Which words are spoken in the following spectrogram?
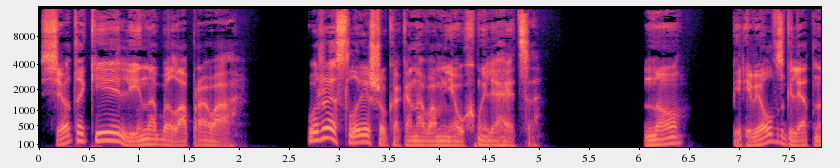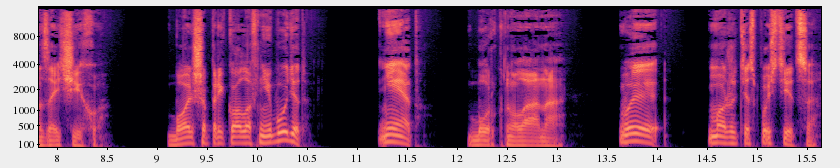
Все-таки Лина была права. Уже слышу, как она во мне ухмыляется. «Ну?» — перевел взгляд на зайчиху. «Больше приколов не будет?» «Нет», — буркнула она. «Вы можете спуститься».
